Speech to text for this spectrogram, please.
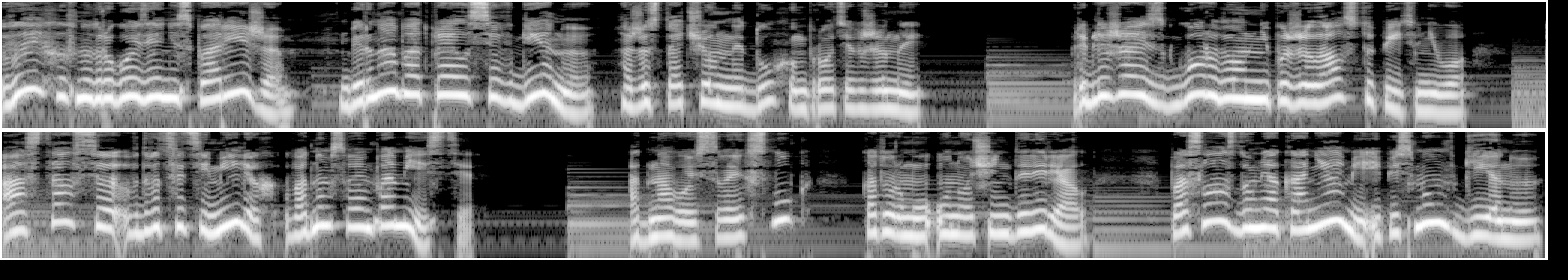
Выехав на другой день из Парижа, Бернаба отправился в Геную, ожесточенный духом против жены. Приближаясь к городу, он не пожелал вступить в него, а остался в 20 милях в одном своем поместье. Одного из своих слуг, которому он очень доверял, послал с двумя конями и письмом в Геную,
